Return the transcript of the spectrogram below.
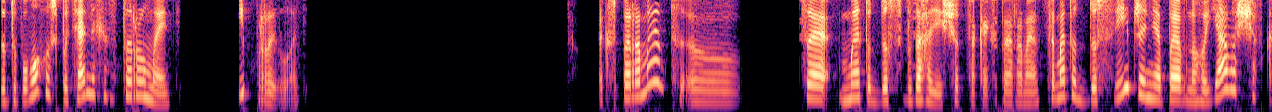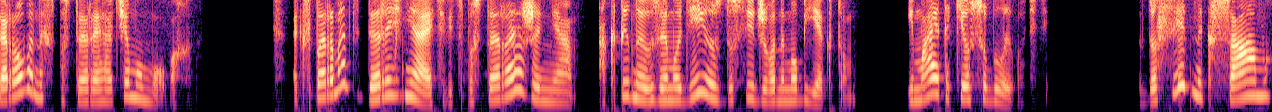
за допомогою спеціальних інструментів і приладів. Експеримент е, це метод взагалі, що таке експеримент? Це метод дослідження певного явища в керованих спостерігачем умовах. Експеримент відрізняється від спостереження активною взаємодією з досліджуваним об'єктом і має такі особливості. Дослідник сам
